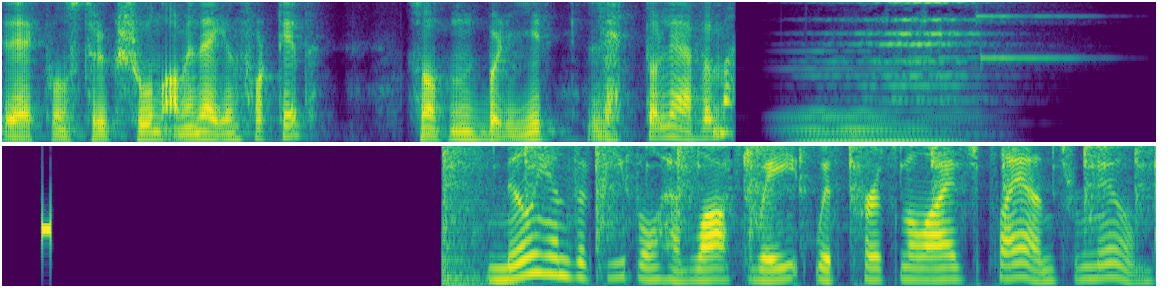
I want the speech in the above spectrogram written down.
rekonstruksjon av min egen fortid. Sånn at den blir lett å leve med. Millions of people have lost weight with personalized plans from Noom.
